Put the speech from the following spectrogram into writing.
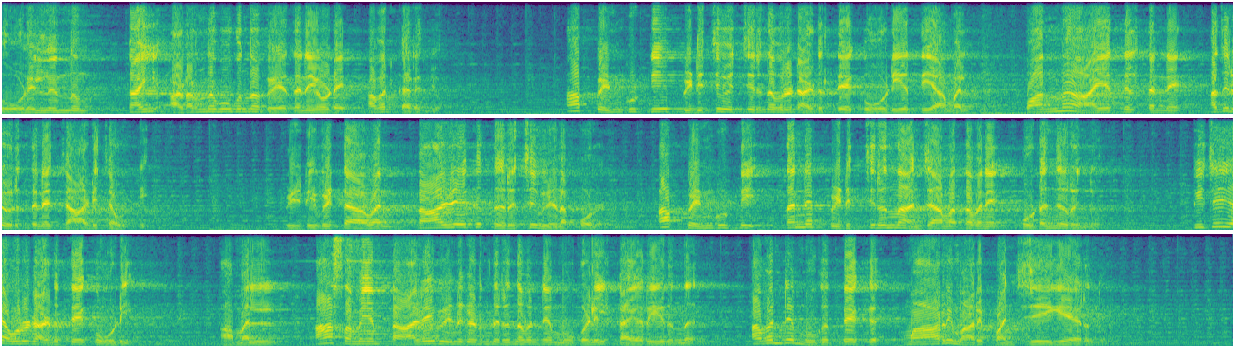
തോളിൽ നിന്നും കൈ അടർന്നു പോകുന്ന വേദനയോടെ അവൻ കരഞ്ഞു. ആ പെൺകുട്ടിയെ പിടിച്ചു വെച്ചിരുന്നവരുടെ അടുത്തേക്ക് ഓടിയെത്തിയ അമൽ വന്ന ആയത്തിൽ തന്നെ അതിലൊരുത്തനെ ചാടി ചവിട്ടി. പിടിവിട്ട അവൻ താഴേക്ക് തെറിച്ചു വീണപ്പോൾ ആ പെൺകുട്ടി തന്നെ പിടിച്ചിരുന്ന അഞ്ചാമത്തവനെ കുടഞ്ഞെറിഞ്ഞു. വിജയ് അവളുടെ അടുത്തേക്ക് ഓടി. അമൽ ആ സമയം താഴെ വീണ് കിടന്നിരുന്നവന്റെ മുകളിൽ കയറിയിരുന്ന് അവന്റെ മുഖത്തേക്ക് മാറി മാറി പഞ്ച് ചെയ്യുകയായിരുന്നു.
